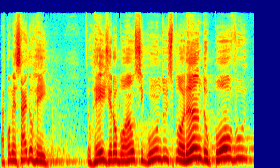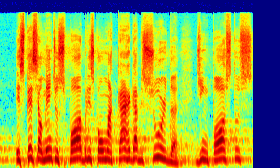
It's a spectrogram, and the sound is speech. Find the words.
A começar do rei. O rei Jeroboão II explorando o povo, especialmente os pobres, com uma carga absurda de impostos,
